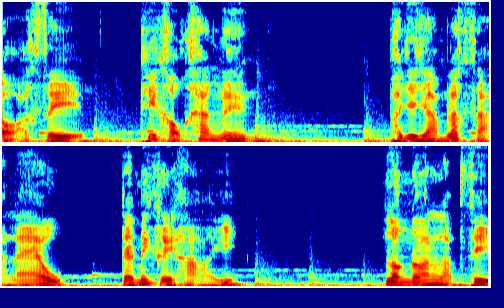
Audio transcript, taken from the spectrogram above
ต่ออักเสบที่เข่าข้างหนึ่ง พยายามรักษาแล้ว แต่ไม่เคยหาย ลองนอนหลับสิ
